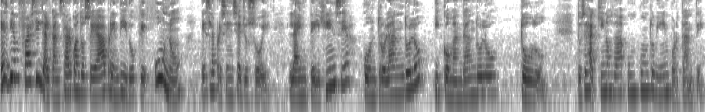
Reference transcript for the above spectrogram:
Es bien fácil de alcanzar cuando se ha aprendido que uno es la presencia yo soy, la inteligencia controlándolo y comandándolo todo. Entonces aquí nos da un punto bien importante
